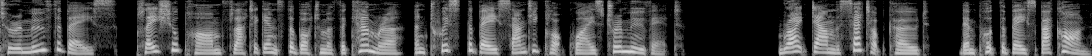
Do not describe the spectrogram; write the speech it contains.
To remove the base, place your palm flat against the bottom of the camera and twist the base anti-clockwise to remove it. Write down the setup code, then put the base back on,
